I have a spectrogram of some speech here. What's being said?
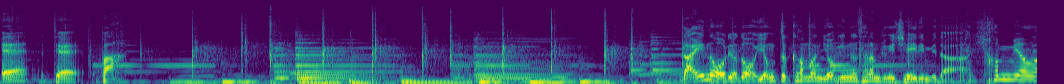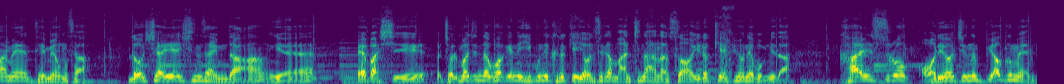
에데박. 나이는 어려도 영특함은 여기 있는 사람 중에 제일입니다. 현명함의 대명사 러시아의 신사입니다. 예. 에바 씨 젊어진다고 하기에는 이분이 그렇게 연세가 많지는 않아서 이렇게 표현해 봅니다. 갈수록 어려지는 뼈그맨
